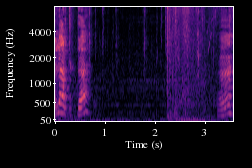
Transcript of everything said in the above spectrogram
Öl artık da. Ha?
